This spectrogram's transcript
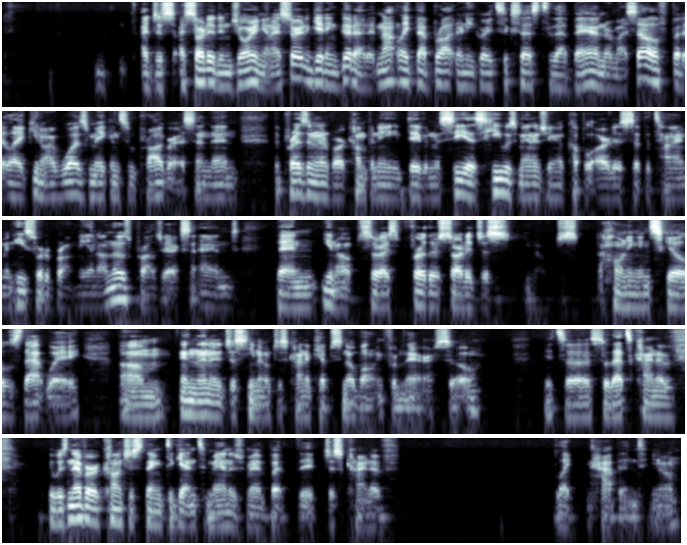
I just I started enjoying it. I started getting good at it. Not like that brought any great success to that band or myself, but it like, you know, I was making some progress. And then the president of our company, David Macias, he was managing a couple artists at the time and he sort of brought me in on those projects. And then, you know, so I further started just, you know, just honing in skills that way. Um, and then it just, you know, just kind of kept snowballing from there. So it's uh so that's kind of it was never a conscious thing to get into management, but it just kind of like happened, you know.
